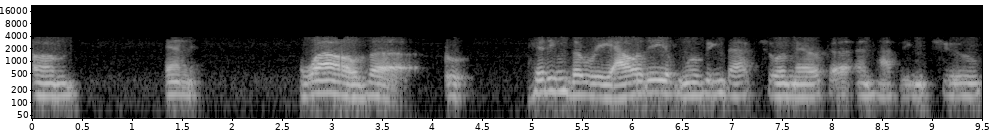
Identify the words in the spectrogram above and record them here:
Um, and wow, the hitting the reality of moving back to America and having to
